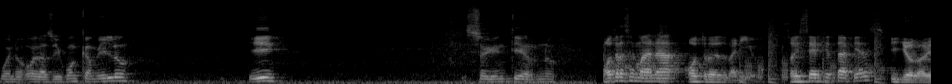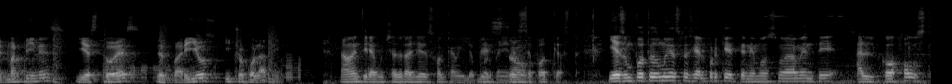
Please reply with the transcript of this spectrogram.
Bueno, hola, soy Juan Camilo y soy un tierno. Otra semana, otro desvarío. Soy Sergio Tapias. Y yo, David Martínez, y esto es Desvaríos y Chocolate. No, mentira, muchas gracias Juan Camilo por venir Listo. a este podcast. Y es un podcast muy especial porque tenemos nuevamente al co-host,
